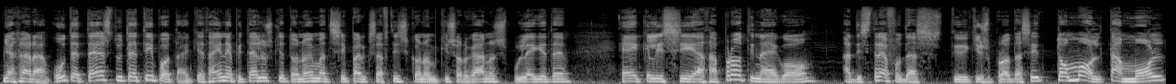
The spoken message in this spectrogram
Μια χαρά. Ούτε τεστ ούτε τίποτα. Και θα είναι επιτέλους και το νόημα της ύπαρξης αυτής της οικονομικής οργάνωσης που λέγεται Εκκλησία. Θα πρότεινα εγώ, αντιστρέφοντας τη δική σου πρόταση, το μολ, τα μολ,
